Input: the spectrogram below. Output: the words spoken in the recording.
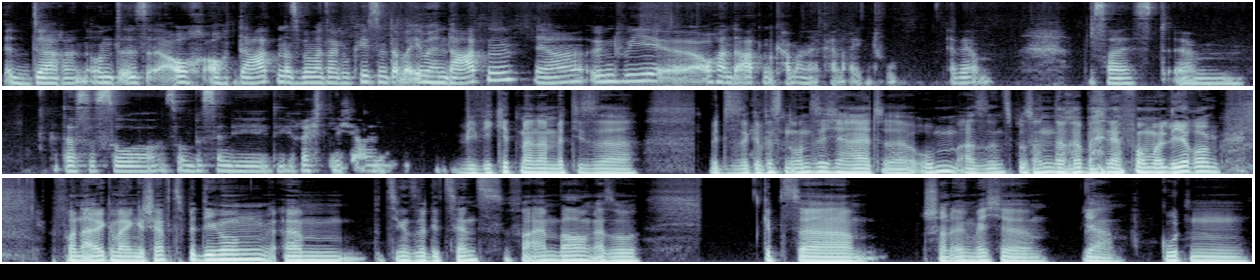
daran. Und es auch, auch Daten, also wenn man sagt, okay, es sind aber immerhin Daten, ja, irgendwie, äh, auch an Daten kann man ja kein Eigentum erwerben. Das heißt, ähm, das ist so, so ein bisschen die, die rechtliche Einheit wie, wie geht man dann mit dieser, mit dieser gewissen Unsicherheit äh, um? Also insbesondere bei der Formulierung von allgemeinen Geschäftsbedingungen ähm, beziehungsweise Lizenzvereinbarung. Also gibt es da schon irgendwelche ja, guten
